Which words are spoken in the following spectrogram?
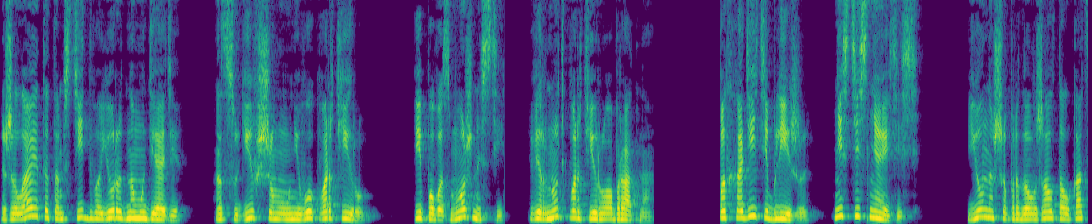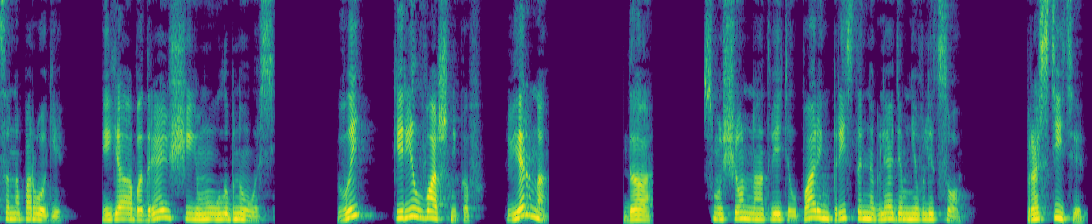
Желает отомстить двоюродному дяде, отсудившему у него квартиру, и по возможности вернуть квартиру обратно. Подходите ближе, не стесняйтесь. Юноша продолжал толкаться на пороге, и я ободряюще ему улыбнулась. «Вы Кирилл Вашников, верно?» «Да», – смущенно ответил парень, пристально глядя мне в лицо. «Простите,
